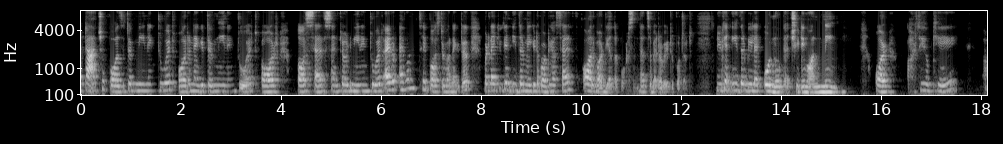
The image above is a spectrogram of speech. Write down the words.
attach a positive meaning to it or a negative meaning to it or a self-centered meaning to it. I, I won't say positive or negative but like you can either make it about yourself or about the other person. That's a better way to put it. You can either be like oh no they're cheating on me or are they okay? Uh,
